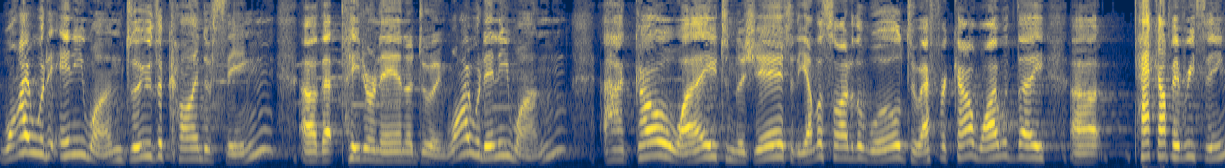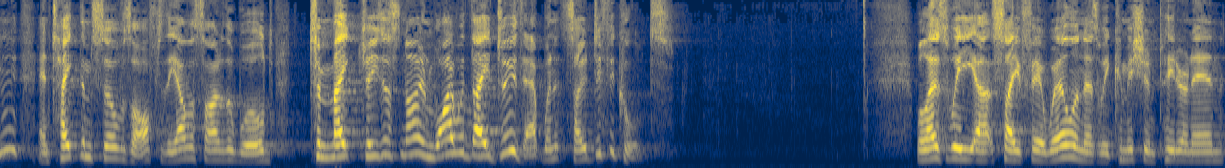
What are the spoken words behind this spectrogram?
why would anyone do the kind of thing uh, that Peter and Anne are doing? Why would anyone uh, go away to Niger, to the other side of the world, to Africa? Why would they pack up everything and take themselves off to the other side of the world to make Jesus known. Why would they do that when it's so difficult? Well, as we uh, say farewell and as we commission Peter and Anne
